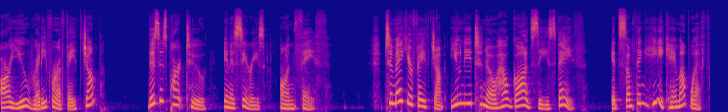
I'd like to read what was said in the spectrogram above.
are you ready for a faith jump? This is part two in a series on faith. To make your faith jump, you need to know how God sees faith. It's something He came up with.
